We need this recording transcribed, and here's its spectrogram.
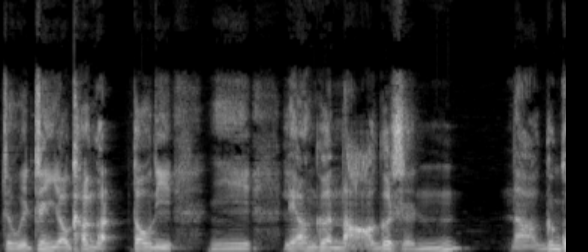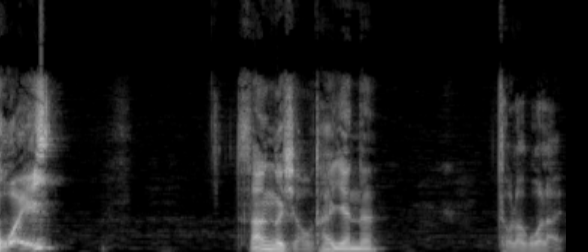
这回朕要看看到底你两个哪个神，哪个鬼。三个小太监呢走了过来，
